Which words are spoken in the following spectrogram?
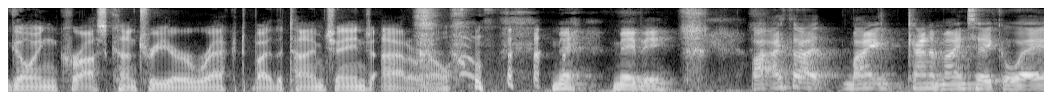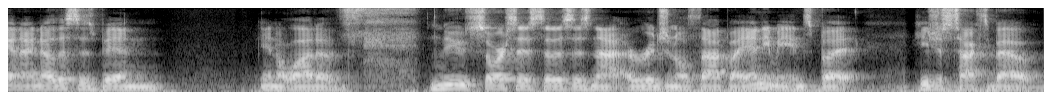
going cross country are wrecked by the time change? I don't know. Maybe. I I thought my kind of my takeaway, and I know this has been in a lot of news sources, so this is not original thought by any means, but he just talked about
